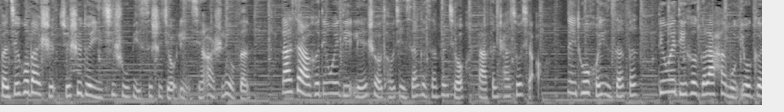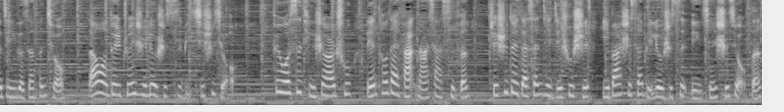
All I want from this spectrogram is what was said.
本节过半时，爵士队以七十五比四十九领先二十六分。拉塞尔和丁威迪联手投进三个三分球，把分差缩小。内托回应三分，丁威迪和格拉汉姆又各进一个三分球。篮网队追至六十四比七十九。费沃斯挺身而出，连投带罚拿下四分。爵士队在三节结束时以八十三比六十四领先十九分。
